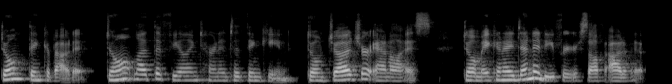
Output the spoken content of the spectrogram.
Don't think about it. Don't let the feeling turn into thinking. Don't judge or analyze. Don't make an identity for yourself out of it.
